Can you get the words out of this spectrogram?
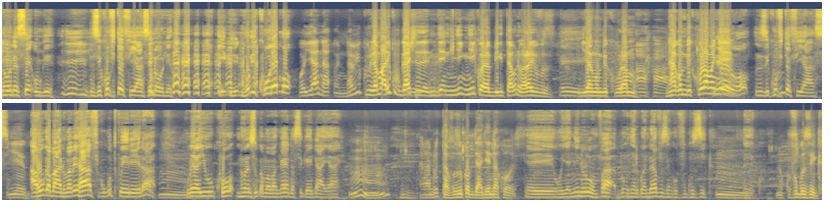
none se ubwe nzi ko ufite fiyanse noneho. Ntubikuremo? Ndabikuriramo ariko ubwashize njye- nyi- nyikora big town warabivuze. Kugira ngo mbikuramo. Ntabwo mbikuramo ngewe nzi ko ufite fiyanse ahubwo abantu babe hafi kugutwerera Mm. kubera yuko none se ubwo amabanga yandi asigaye ni ayahe Mm. Utavuze uko byagenda kose. Eh, oya nyine urumva umunyarwanda yavuze ngo vuga uziga. Mm. Yego. ni ukuvuga uziga.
